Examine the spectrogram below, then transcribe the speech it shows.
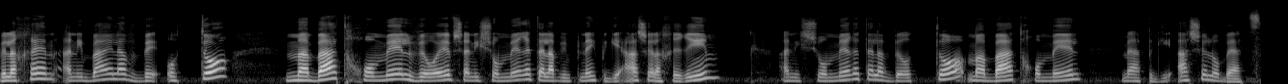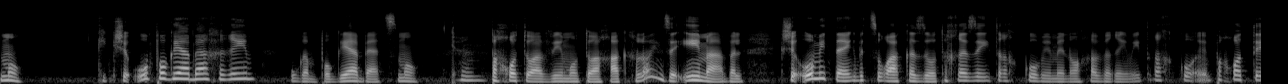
ולכן אני באה אליו באותו מבט חומל ואוהב שאני שומרת עליו מפני פגיעה של אחרים, אני שומרת עליו באותו מבט חומל מהפגיעה שלו בעצמו. כי כשהוא פוגע באחרים, הוא גם פוגע בעצמו. כן. פחות אוהבים אותו אחר כך. לא אם זה אימא, אבל כשהוא מתנהג בצורה כזאת, אחרי זה יתרחקו ממנו החברים, יתרחקו, פחות אה,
